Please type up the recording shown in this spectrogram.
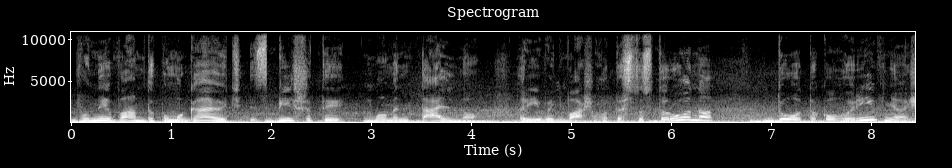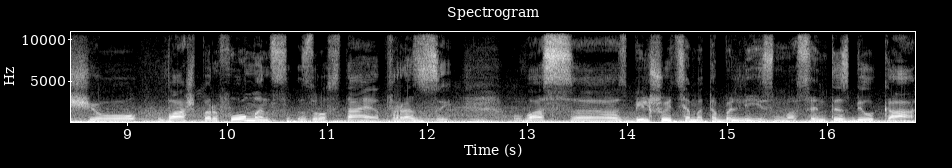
вони вам допомагають збільшити моментально рівень вашого тестостерона до такого рівня, що ваш перформанс зростає в рази. У вас е, збільшується метаболізм, синтез білка,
